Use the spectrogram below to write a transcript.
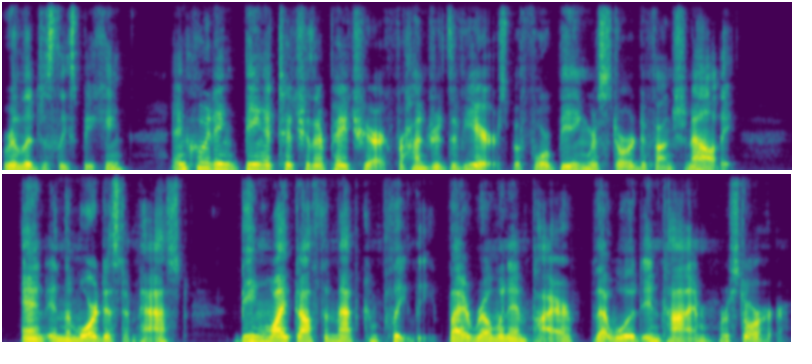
religiously speaking, including being a titular patriarch for hundreds of years before being restored to functionality, and in the more distant past, being wiped off the map completely by a Roman Empire that would, in time, restore her.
